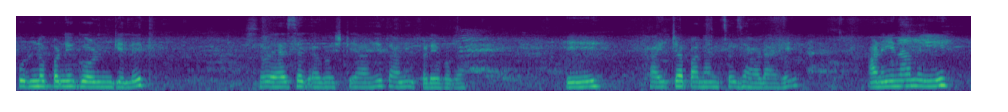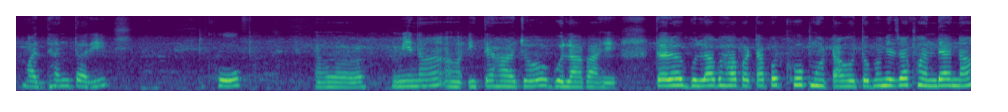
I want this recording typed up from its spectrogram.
पूर्णपणे गळून गेलेत. सो ह्या सगळ्या गोष्टी आहेत आणि इकडे बघा. हे खायच्या पानांचं झाड आहे. आणि ना मी मध्यंतरी खूप मी ना इथे हा जो गुलाब आहे. तर गुलाब हा पटापट खूप मोठा होतो. मग मी ज्या फांद्या ना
